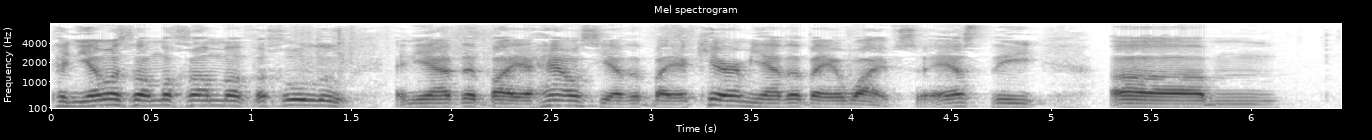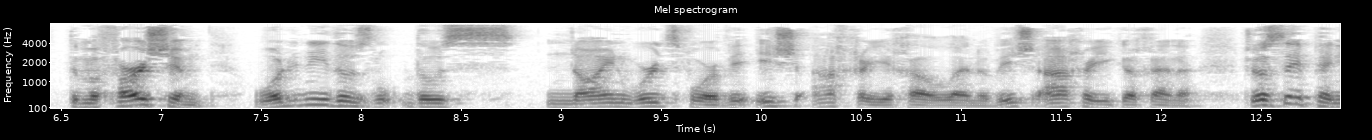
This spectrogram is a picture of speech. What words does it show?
and you have that by a house, you have that by a kerem, you have that by a wife. So ask the um, the mafarshim, what do you need those those nine words for? Just say pen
